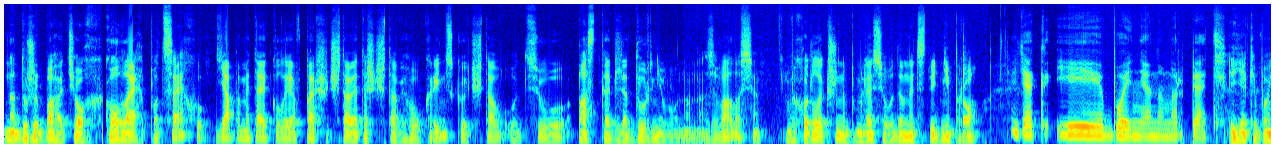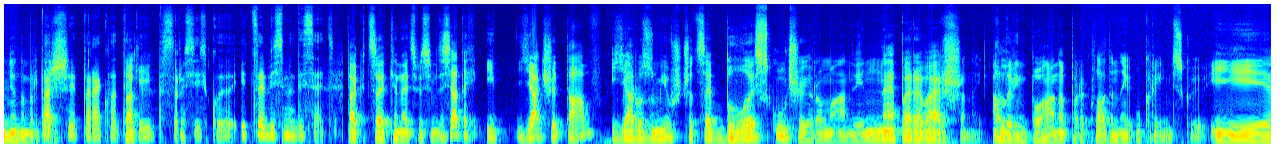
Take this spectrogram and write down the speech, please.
на дуже багатьох колег по цеху. Я пам'ятаю, коли я вперше читав, я теж читав його українською, читав оцю пастка для дурнів, воно називалося. Виходило, якщо не помиляюся, у видавництві Дніпро. Як і бойня номер 5 Як і бойня номер 5. Перший переклад Так. такий з російською, і це 80-ті. Так, це кінець 80-х, і я читав, і я розумів, що це блискучий роман. Він не перевершений, але він погано перекладений українською. І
